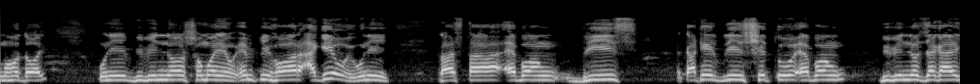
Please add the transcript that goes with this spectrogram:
মহোদয় উনি বিভিন্ন সময়েও এমপি হওয়ার আগেও উনি রাস্তা এবং ব্রিজ কাঠের ব্রিজ সেতু এবং বিভিন্ন জায়গায়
